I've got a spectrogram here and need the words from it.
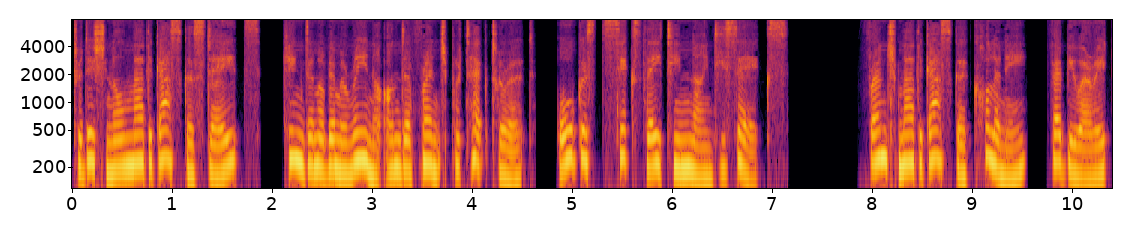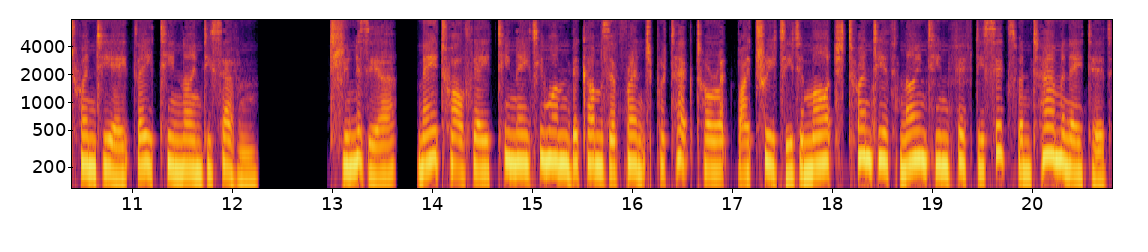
Traditional Madagascar states, Kingdom of Imerina under French protectorate, August 6, 1896. French Madagascar Colony, February 28, 1897. Tunisia, May 12, 1881 becomes a French protectorate by treaty to March 20, 1956 when terminated.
